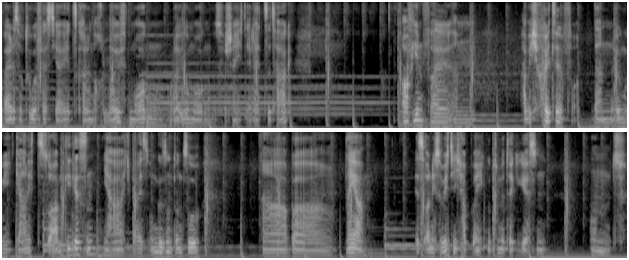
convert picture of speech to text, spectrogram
weil das Oktoberfest ja jetzt gerade noch läuft. Morgen oder übermorgen ist wahrscheinlich der letzte Tag. Auf jeden Fall ähm, habe ich heute dann irgendwie gar nichts zu Abend gegessen. Ja, ich weiß, ungesund und so. Aber naja, ist auch nicht so wichtig. Ich habe eigentlich gut zu Mittag gegessen. Und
